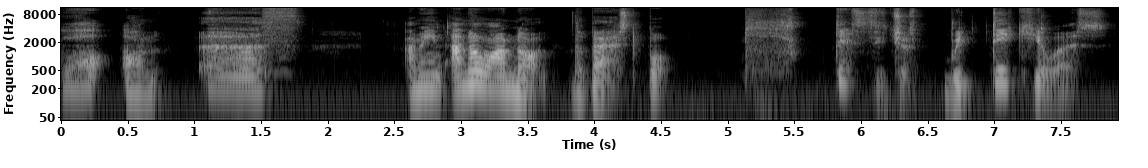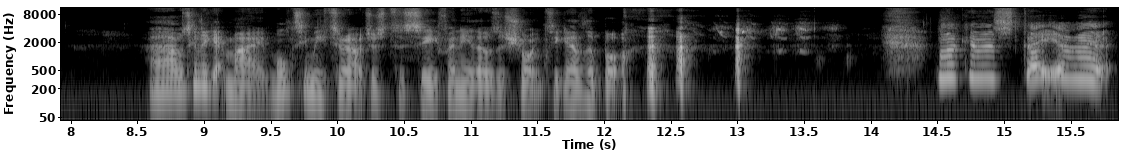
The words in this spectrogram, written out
What on earth? I mean, I know I'm not the best, but this is just ridiculous. Uh, I was going to get my multimeter out just to see if any of those are shorting together, but look at the state of it.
